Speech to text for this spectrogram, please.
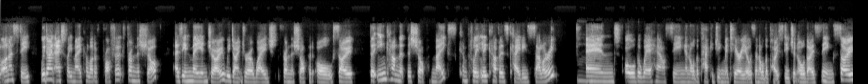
honesty, we don't actually make a lot of profit from the shop. As in me and Joe, we don't draw a wage from the shop at all. So the income that the shop makes completely covers Katie's salary mm. and all the warehousing and all the packaging materials and all the postage and all those things. So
